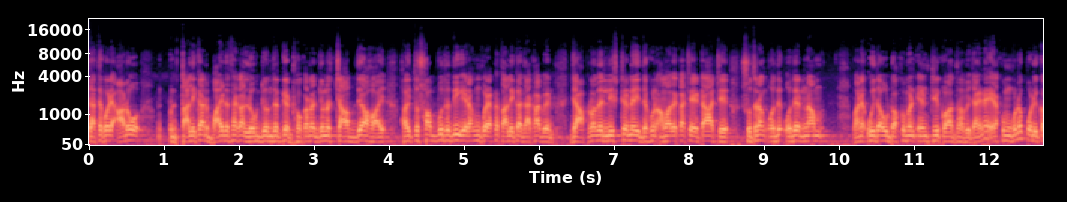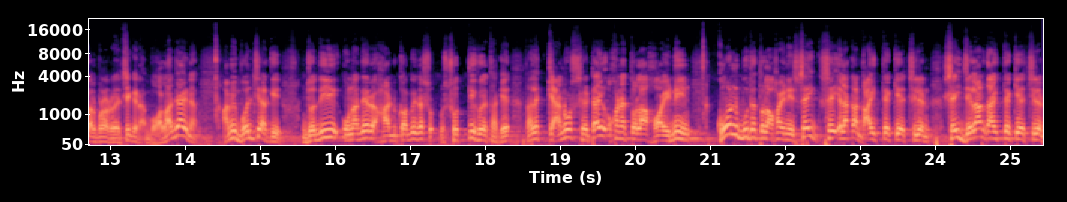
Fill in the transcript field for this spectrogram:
যাতে করে আরও তালিকার বাইরে থাকা লোকজনদেরকে ঢোকানোর জন্য চাপ দেওয়া হয়? হয়তো সব বুথেতেই এরকম করে একটা তালিকা দেখাবেন, যে আপনাদের লিস্টে নেই। দেখুন, আমাদের কাছে এটা আছে, সুতরাং ওদের ওদের নাম মানে উইদাউট ডকুমেন্ট এন্ট্রি করাতে হবে। জানি না এরকম কোনো পরিকল্পনা রয়েছে কিনা, বলা যায় না। আমি বলছি আর কি, যদি ওনাদের হার্ড কপিটা সত্যি হয়ে থাকে, তাহলে কেন সেটাই ওখানে তোলা হয়নি? কোন বুথে তোলা হয়নি? সেই সেই এলাকার দায়িত্বে কে ছিলেন? সেই জেলার দায়িত্বে কে ছিলেন?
